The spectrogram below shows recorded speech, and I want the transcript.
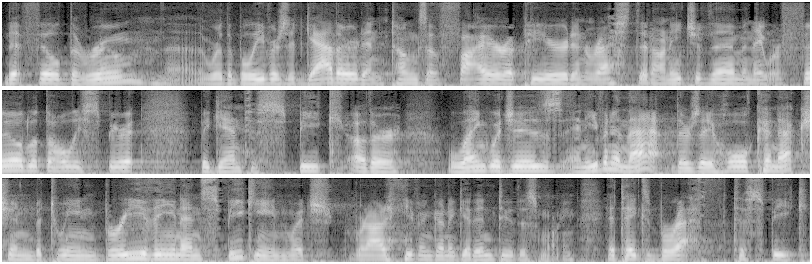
that filled the room uh, where the believers had gathered, and tongues of fire appeared and rested on each of them, and they were filled with the Holy Spirit, began to speak other languages. And even in that, there's a whole connection between breathing and speaking, which we're not even going to get into this morning. It takes breath to speak.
